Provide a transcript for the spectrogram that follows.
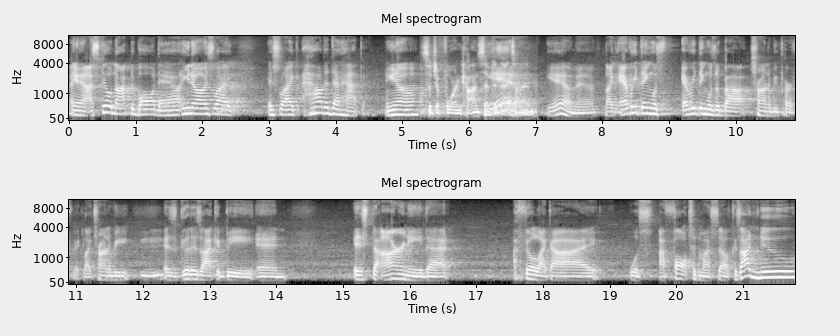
yeah, I still knocked the ball down. You know, it's like, it's like, how did that happen? You know, Such a foreign concept at that time. yeah, man. Like everything was everything was about trying to be perfect, like trying to be Mm-hmm. as good as I could be, and it's the irony that I feel like I was I faulted myself because I knew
